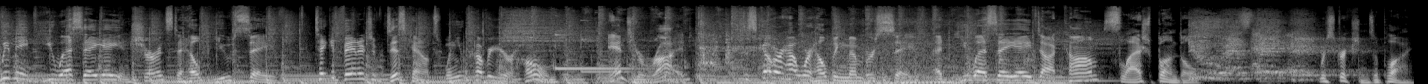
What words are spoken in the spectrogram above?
We made USAA insurance to help you save. Take advantage of discounts when you cover your home and your ride. Discover how we're helping members save at USAA.com/bundle. USAA. Restrictions apply.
